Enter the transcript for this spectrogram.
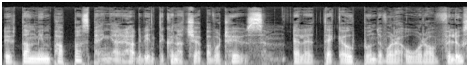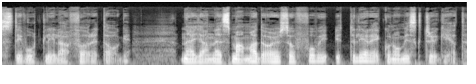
Utan min pappas pengar hade vi inte kunnat köpa vårt hus eller täcka upp under våra år av förlust i vårt lilla företag. När Jannes mamma dör så får vi ytterligare ekonomisk trygghet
